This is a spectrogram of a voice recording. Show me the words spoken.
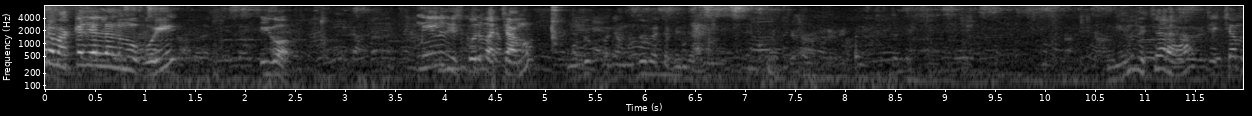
ఏడుగురు మక్క జల్లము పోయి ఇగో నీళ్ళు తీసుకొని వచ్చాము. నీళ్ళు తెచ్చారా? తెచ్చాము.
